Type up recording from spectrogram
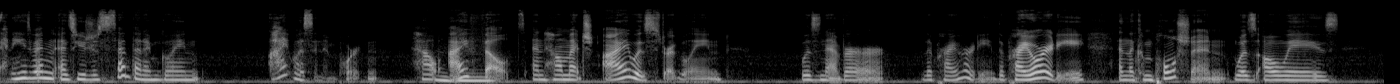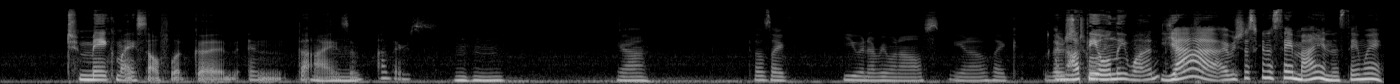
And even as you just said that, I'm going, I wasn't important. How I mm-hmm. felt and how much I was struggling was never the priority. The priority and the compulsion was always to make myself look good in the eyes of others. Mm-hmm. Yeah. Feels like you and everyone else, you know, like I'm not the only one. Yeah, I was just gonna say mine the same way.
